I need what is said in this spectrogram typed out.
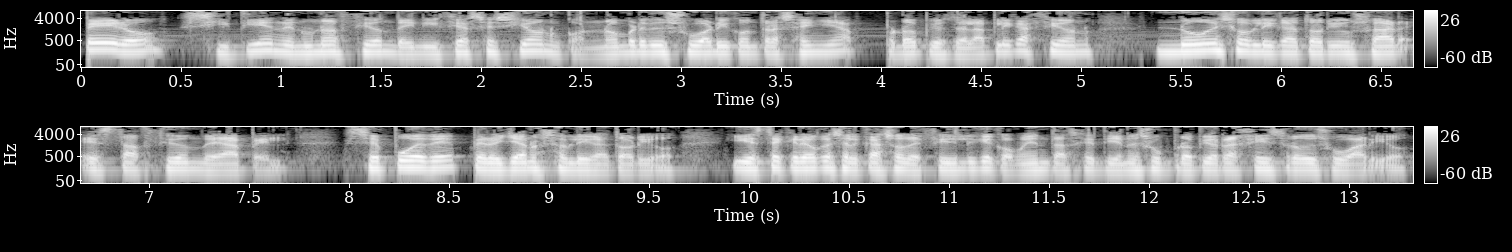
pero si tienen una opción de iniciar sesión con nombre de usuario y contraseña propios de la aplicación, no es obligatorio usar esta opción de Apple. Se puede, pero ya no es obligatorio. Y este creo que es el caso de Feedly que comentas, que tiene su propio registro de usuario.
